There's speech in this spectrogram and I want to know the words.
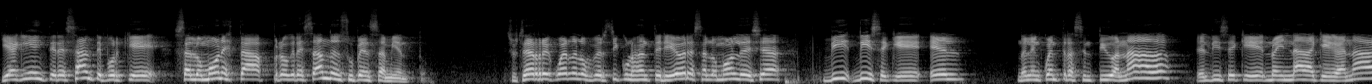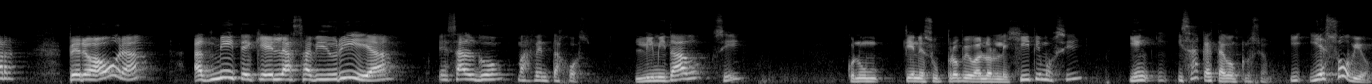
Y aquí es interesante porque Salomón está progresando en su pensamiento. Si ustedes recuerdan los versículos anteriores, Salomón le decía, dice que él no le encuentra sentido a nada, él dice que no hay nada que ganar, pero ahora admite que la sabiduría es algo más ventajoso. Limitado, sí, con un tiene su propio valor legítimo, ¿sí? Y, saca esta conclusión. Y, es obvio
